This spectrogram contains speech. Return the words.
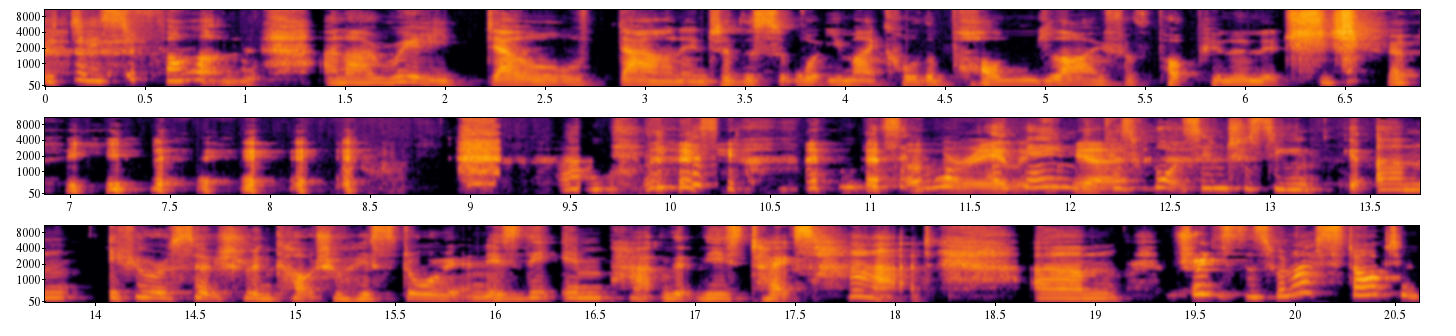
it is fun, and I really delved down into this what you might call the pond life of popular literature. you know. Um, because because Oh, what- really? Again, Yeah. because what's interesting, um, if you're a social and cultural historian, is the impact that these texts had. Um, for instance, when I started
